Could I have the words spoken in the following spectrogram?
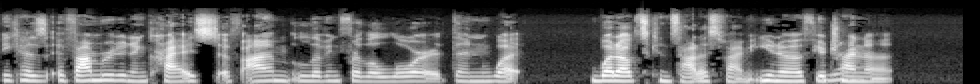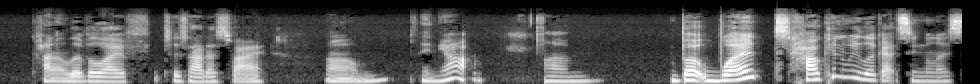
because if I'm rooted in Christ, if I'm living for the Lord, then what what else can satisfy me? You know, if you're Yeah. trying to kind of live a life to satisfy um then yeah. Um but what how can we look at singleness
